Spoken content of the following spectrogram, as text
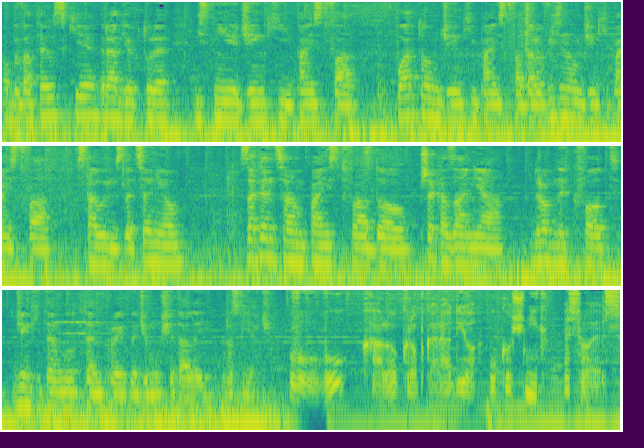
obywatelskie, radio, które istnieje dzięki Państwa wpłatom, dzięki Państwa darowiznom, dzięki Państwa stałym zleceniom. Zachęcam Państwa do przekazania drobnych kwot. Dzięki temu ten projekt będzie mógł się dalej rozwijać. www.halo.radio ukośnik SOS.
